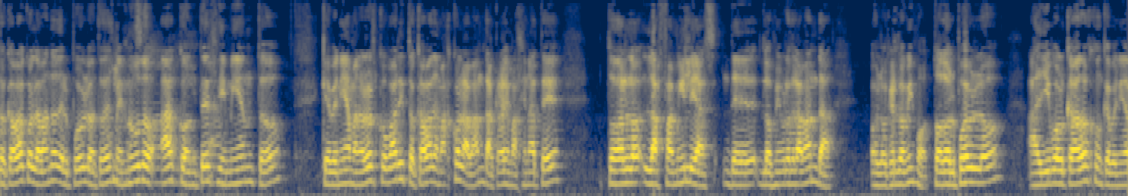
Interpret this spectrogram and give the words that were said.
tocaba con la banda del pueblo. Entonces, menudo acontecimiento que venía Manolo Escobar y tocaba además con la banda. Claro, imagínate todas lo- las familias de los miembros de la banda, o lo que es lo mismo, todo el pueblo allí volcados con que venía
